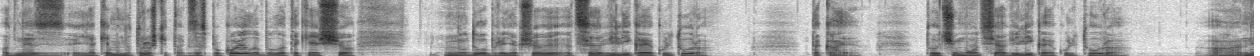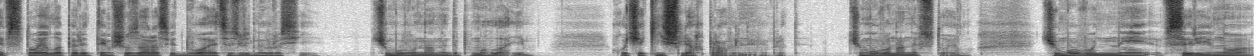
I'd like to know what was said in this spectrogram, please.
одне, з, яке мене трошки так заспокоїло, було таке, що ну добре, якщо це велика культура така, то чому ця велика культура не встояла перед тим, що зараз відбувається з людьми в Росії? Чому вона не допомогла їм? Хоч якийсь шлях правильний вибрати? Чому вона не встояла? Чому вони все рівно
